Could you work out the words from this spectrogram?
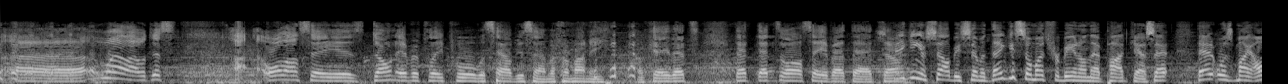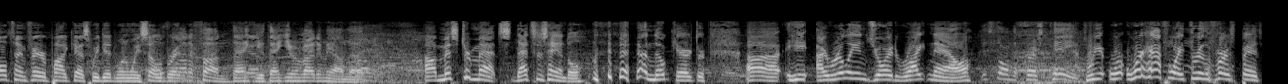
Uh, well, I will just. Uh, all I'll say is, don't ever play pool with Sal Buscema for money. Okay, that's that. That's all I'll say about that. Don't, Speaking of Sal Buscema, thank you so much for being on that podcast. That that was my all-time favorite podcast we did when we was a lot celebrated. of fun. Thank you. Thank you for inviting me on that. Uh, Mr. Metz, that's his handle. no character. Uh, he, I really enjoyed Right Now. Just on the first page. We, we're, we're halfway through the first page.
